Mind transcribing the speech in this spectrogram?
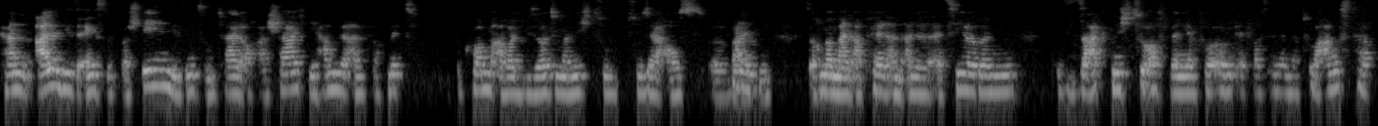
kann alle diese Ängste verstehen, die sind zum Teil auch archaisch, die haben wir einfach mitbekommen, aber die sollte man nicht zu, zu sehr ausweiten. Mhm. Das ist auch immer mein Appell an alle Erzieherinnen, sagt nicht zu oft, wenn ihr vor irgendetwas in der Natur Angst habt,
